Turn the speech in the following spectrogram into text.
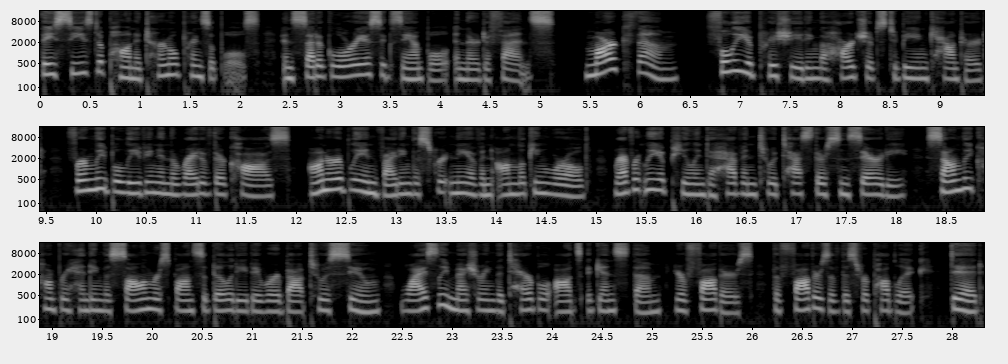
They seized upon eternal principles and set a glorious example in their defense. Mark them, fully appreciating the hardships to be encountered, firmly believing in the right of their cause, honorably inviting the scrutiny of an onlooking world, reverently appealing to heaven to attest their sincerity, soundly comprehending the solemn responsibility they were about to assume, wisely measuring the terrible odds against them, your fathers, the fathers of this republic, did,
